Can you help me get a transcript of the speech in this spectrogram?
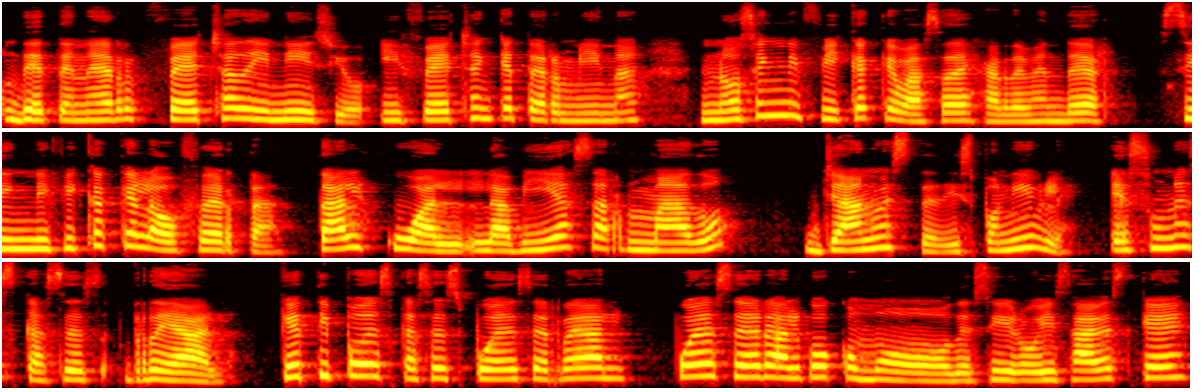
de tener fecha de inicio y fecha en que termina no significa que vas a dejar de vender. Significa que la oferta tal cual la habías armado ya no esté disponible. Es una escasez real. ¿Qué tipo de escasez puede ser real? Puede ser algo como decir, oye, ¿sabes qué?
